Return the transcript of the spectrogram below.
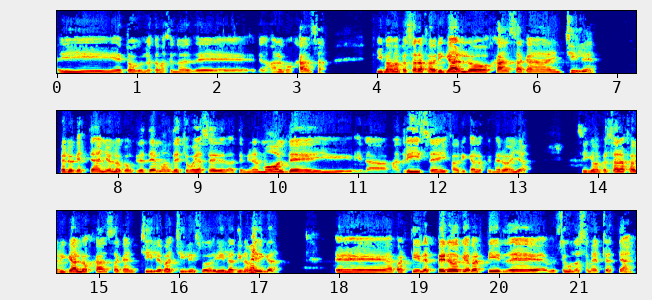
y esto lo estamos haciendo de, de la mano con Hansa y vamos a empezar a fabricar los Hansa acá en Chile, pero que este año lo concretemos, de hecho voy a hacer, a terminar molde y, y las matrices y fabricar los primeros allá, así que vamos a empezar a fabricar los Hansa acá en Chile, para Chile y, y Latinoamérica, eh, a partir, espero que a partir del segundo semestre de este año.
